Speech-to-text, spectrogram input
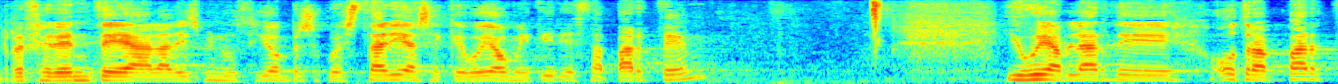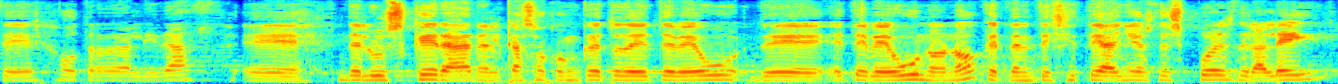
referente a la disminución presupuestaria, así que voy a omitir esta parte. Y voy a hablar de otra parte, otra realidad eh, del euskera, en el caso concreto de, ETV, de ETV1, ¿no? que 37 años después de la ley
